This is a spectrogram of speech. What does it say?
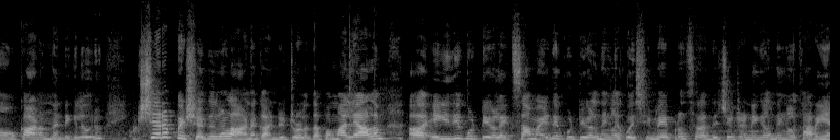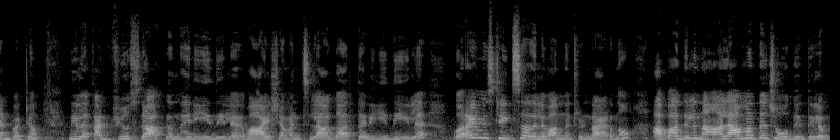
നോക്കുകയാണെന്നുണ്ടെങ്കിൽ ഒരു അക്ഷര പിശകുകളാണ് കണ്ടിട്ടുള്ളത്. അപ്പോൾ മലയാളം എഴുതിയ കുട്ടികൾ എക്സാം എഴുതിയ കുട്ടികൾ നിങ്ങൾ ക്വസ്റ്റ്യൻ പേപ്പർ ശ്രദ്ധിച്ചിട്ടുണ്ടെങ്കിൽ നിങ്ങൾക്ക് അറിയാൻ പറ്റും. നിങ്ങളെ കൺഫ്യൂസ്ഡ് ആക്കുന്ന രീതിയിൽ വായിച്ച മനസ്സിലാകാത്ത രീതിയിൽ കുറേ മിസ്റ്റേക്സ് അതിൽ വന്നിട്ടുണ്ടായിരുന്നു. അപ്പോൾ അതിൽ നാലാമത്തെ ചോദ്യത്തിലും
